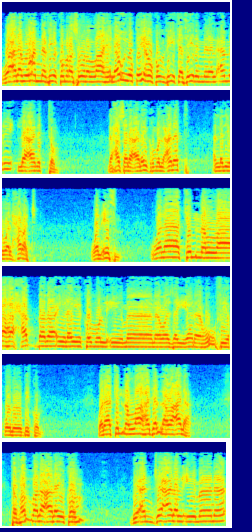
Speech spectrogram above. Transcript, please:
واعلموا أن فيكم رسول الله لو يطيعكم في كثير من الأمر لعنتم. لحصل عليكم العنت الذي هو الحرج والإثم. ولكن الله حبب إليكم الإيمان وزينه في قلوبكم. ولكن الله جل وعلا تفضل عليكم بأن جعل الإيمان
